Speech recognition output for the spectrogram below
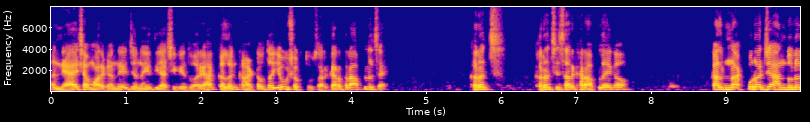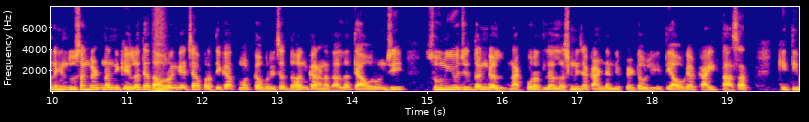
न्यायाच्या मार्गाने जनहित याचिकेद्वारे हा कलंक हटवता येऊ शकतो. सरकार तर आपलंच आहे. खरंच खरंच हे सरकार आपलं आहे का हो? काल नागपुरात जे आंदोलन हिंदू संघटनांनी केलं. त्यात औरंग्याच्या प्रतिकात्मक कबरीचं दहन करण्यात आलं. त्यावरून जी सुनियोजित दंगल नागपुरातल्या लसणीच्या कांड्यांनी पेटवली ती अवघ्या काही तासात किती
